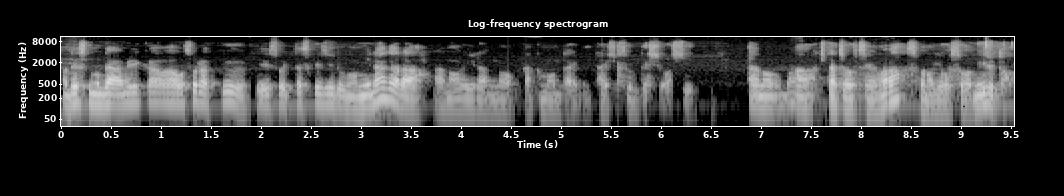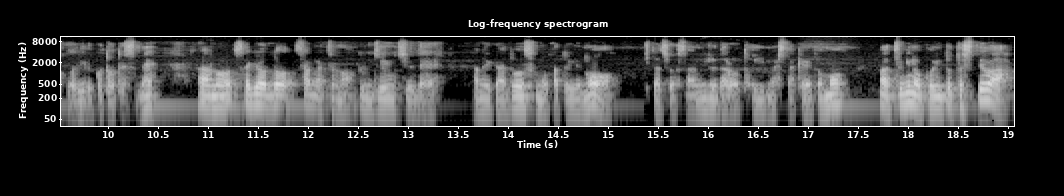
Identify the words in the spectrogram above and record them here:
うん、ですので、アメリカはおそらくそういったスケジュールも見ながら、あの、イランの核問題に対処するでしょうし、あの、まあ、北朝鮮はその様子を見るということですね。あの、先ほど3月の軍事演習でアメリカはどうするのかというのを北朝鮮は見るだろうと言いましたけれども、まあ、次のポイントとしては、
